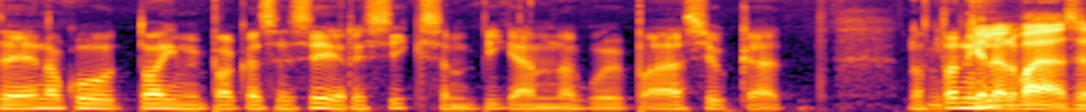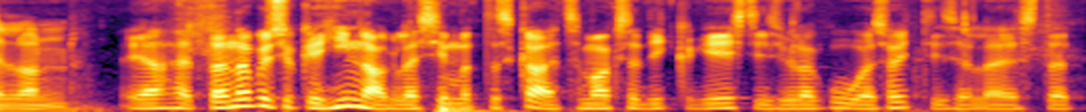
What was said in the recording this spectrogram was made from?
see nagu toimib, aga see Series X on pigem nagu juba jah, niisugune, et noh, ta on kellel vaja sel on. jah, et ta on nagu niisugune hinnaklassi mõttes ka, et sa maksad ikkagi Eestis üle kuue soti selle eest, et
